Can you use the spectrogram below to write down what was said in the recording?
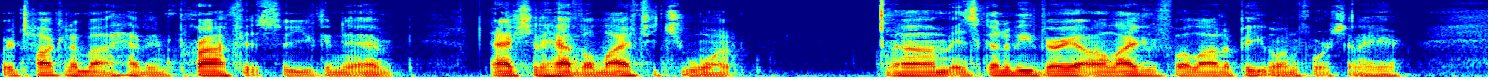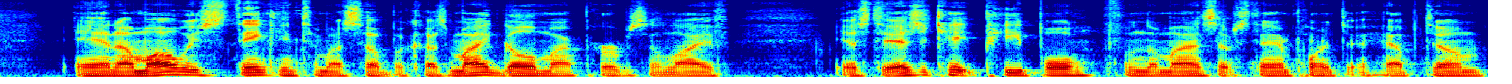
We're talking about having profits so you can have, actually have the life that you want. Um, it's going to be very unlikely for a lot of people, unfortunately, here. And I'm always thinking to myself because my goal, my purpose in life is to educate people from the mindset standpoint to help them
